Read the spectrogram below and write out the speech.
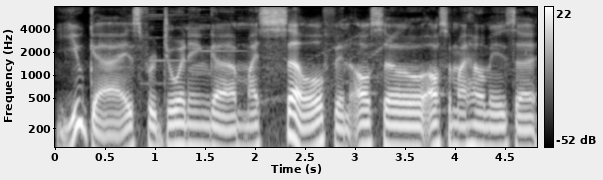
you guys for joining uh, myself and also also my homies uh,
